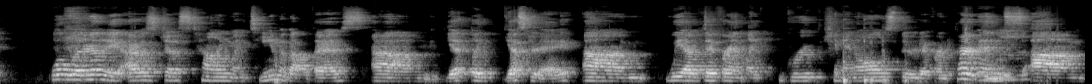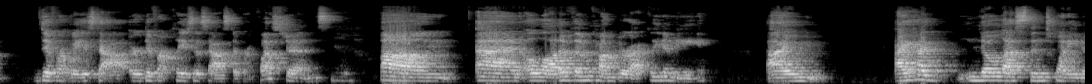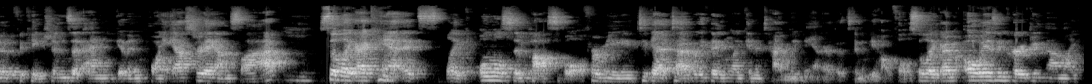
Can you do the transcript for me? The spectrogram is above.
Well, literally, I was just telling my team about this. Um, yet, like yesterday, um, we have different like group channels through different departments, um, different ways to a- or different places to ask different questions. Um, and a lot of them come directly to me. I'm. I had no less than 20 notifications at any given point yesterday on Slack. Mm. So like I can't it's like almost impossible for me to get to everything like in a timely manner that's going to be helpful. So like I'm always encouraging them like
